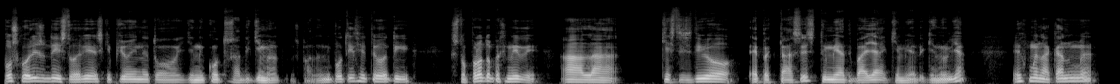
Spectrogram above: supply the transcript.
Πώς χωρίζονται οι ιστορίες και ποιο είναι το γενικό τους αντικείμενο τέλος πάντων. Υποτίθεται ότι στο πρώτο παιχνίδι αλλά και στις δύο επεκτάσεις, τη μία την παλιά και μία την καινούργια, έχουμε να κάνουμε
